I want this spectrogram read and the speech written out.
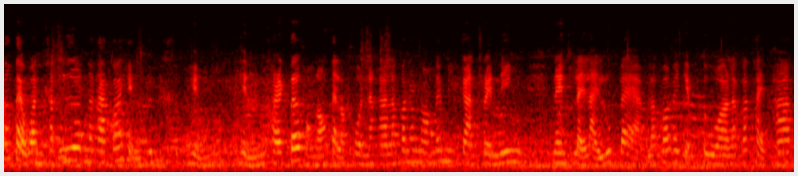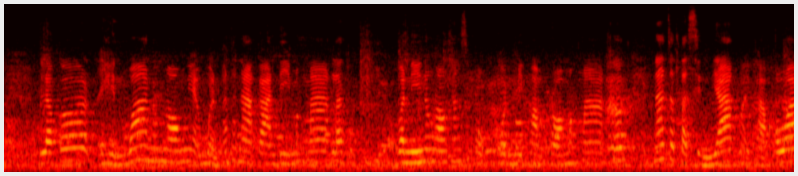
ตั้งแต่วันคัดเลือกนะคะ ก็เห็นเห็นเห็นคาแรคเตอร์ของน้องแต่ละคนนะคะ แล้วก็น้องๆได้มีการเทรนนิ่งในหลาย ๆ รูปแบบ แล้วก็ไปเก็บตัวแล้วก็ถ่ายภาพ แล้วก็เห็นว่าน้องๆ เนี่ยเหมือนพัฒนาการดีมากๆ และวันนี้น้องๆ ทั้ง 16 คนมีความพร้อมมากๆ ก็น่าจะตัดสินยากหน่อยค่ะ เพราะว่า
